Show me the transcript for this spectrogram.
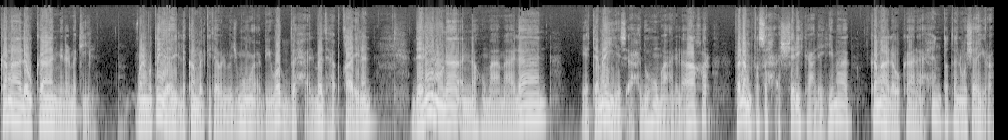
كما لو كان من المكيل. والمطيعي اللي كمل كتاب المجموع بيوضح المذهب قائلا دليلنا أنهما مالان يتميز أحدهما عن الآخر فلم تصح الشركة عليهما كما لو كان حنطة وشعيرة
